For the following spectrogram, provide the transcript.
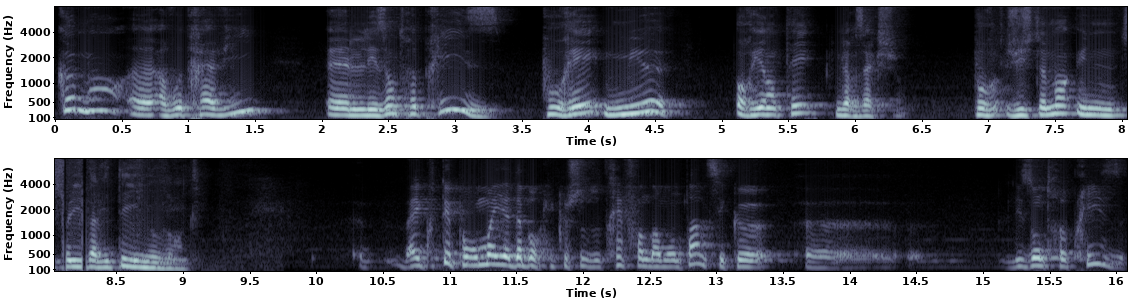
comment, à votre avis, euh, les entreprises pourraient mieux orienter leurs actions pour justement une solidarité innovante bah Écoutez, pour moi, il y a d'abord quelque chose de très fondamental, c'est que euh, les entreprises,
